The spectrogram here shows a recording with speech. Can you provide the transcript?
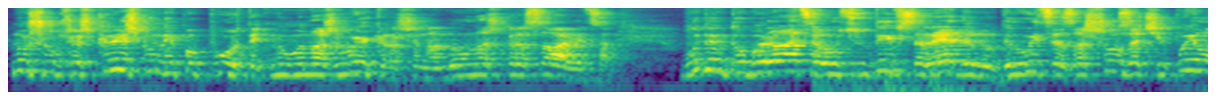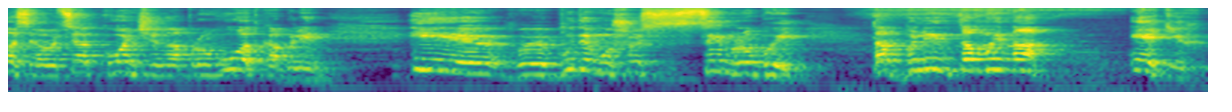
Ну, щоб же ж кришку не попортить, ну вона ж викрашена, ну вона ж красавиця. Будемо добиратися сюди всередину, дивитися, за що зачепилася оця кончена проводка, блін. І е, будемо щось з цим робити. Та, блін, та ми на етіх,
